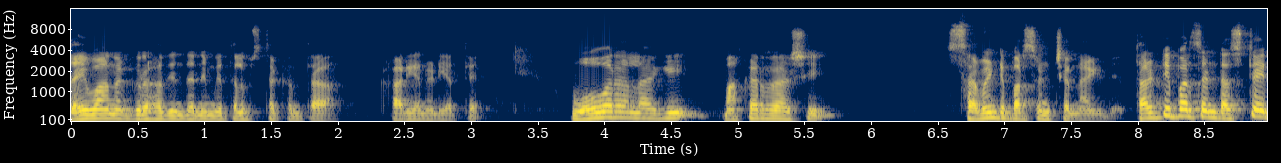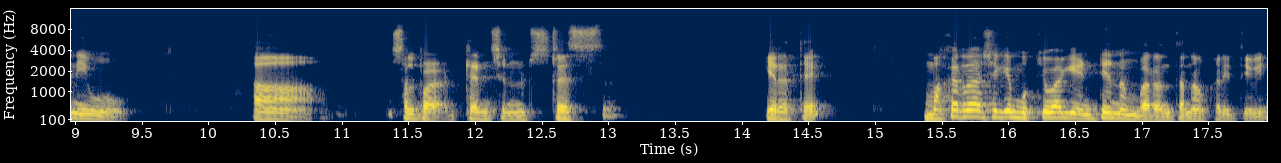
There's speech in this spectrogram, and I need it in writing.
ದೈವಾನುಗ್ರಹದಿಂದ ನಿಮಗೆ ತಲುಪಿಸ್ತಕ್ಕಂಥ ಕಾರ್ಯ ನಡೆಯುತ್ತೆ. ಓವರಾಲ್ ಆಗಿ ಮಕರ ರಾಶಿ ಸೆವೆಂಟಿ ಪರ್ಸೆಂಟ್ ಚೆನ್ನಾಗಿದೆ. ತರ್ಟಿ ಪರ್ಸೆಂಟ್ ಅಷ್ಟೇ ನೀವು ಸ್ವಲ್ಪ ಟೆನ್ಷನ್ ಸ್ಟ್ರೆಸ್ ಇರುತ್ತೆ. ಮಕರ ರಾಶಿಗೆ ಮುಖ್ಯವಾಗಿ ಎಂಟನೇ ನಂಬರ್ ಅಂತ ನಾವು ಕರಿತೀವಿ.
